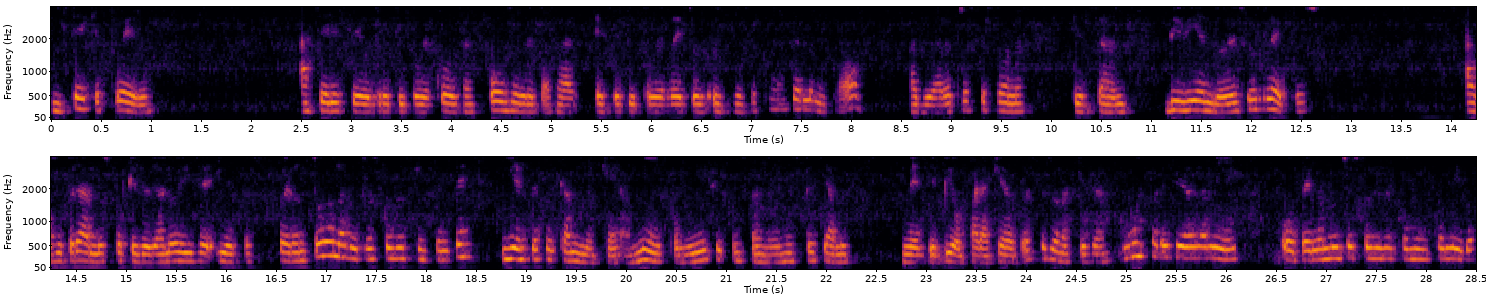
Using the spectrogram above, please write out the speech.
y sé que puedo hacer este otro tipo de cosas o sobrepasar este tipo de retos o incluso puedo hacerlo en mi trabajo, ayudar a otras personas que están viviendo esos retos a superarlos porque yo ya lo hice y estas fueron todas las otras cosas que intenté y este fue el camino que a mí, con mis circunstancias especiales, me sirvió para que otras personas que sean muy parecidas a mí o tengan muchas cosas en común conmigo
